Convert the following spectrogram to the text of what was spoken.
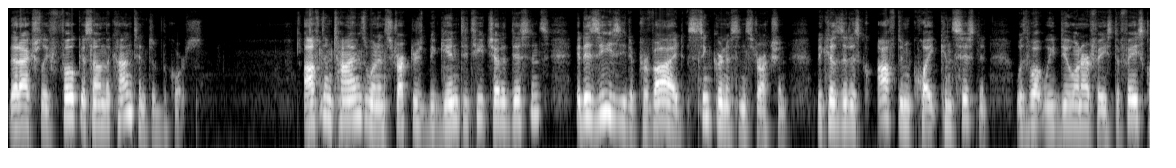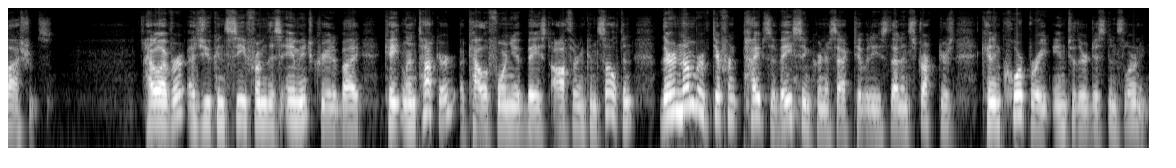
that actually focus on the content of the course. Oftentimes, when instructors begin to teach at a distance, it is easy to provide synchronous instruction because it is often quite consistent with what we do in our face-to-face -face classrooms. However, as you can see from this image created by Catlin Tucker, a California-based author and consultant, there are a number of different types of asynchronous activities that instructors can incorporate into their distance learning.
